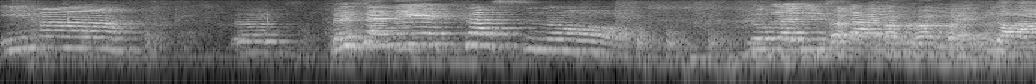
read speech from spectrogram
Ima... Već se nije kasno. Dogledaju stanju. Da.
